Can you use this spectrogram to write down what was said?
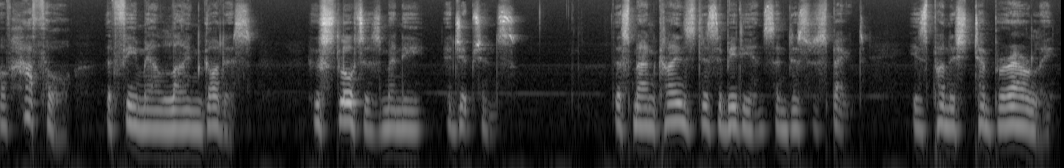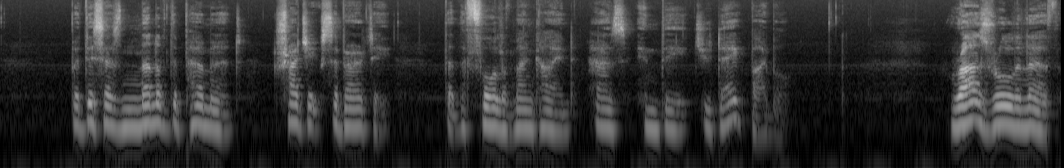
of Hathor, the female lion goddess, who slaughters many Egyptians. Thus, mankind's disobedience and disrespect is punished temporarily, but this has none of the permanent tragic severity that the fall of mankind has in the Judaic Bible. Ra's rule on earth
